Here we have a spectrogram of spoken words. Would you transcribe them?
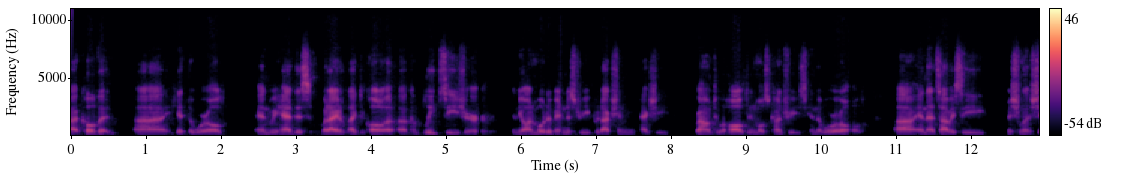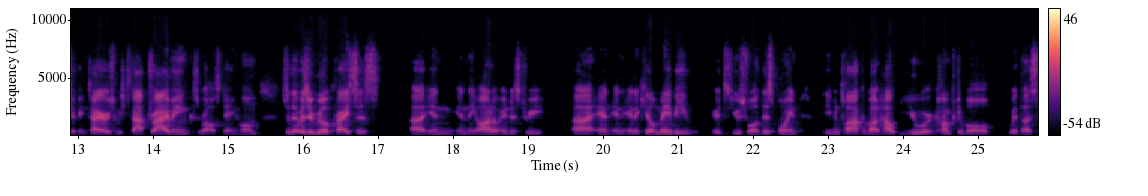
COVID hit the world and we had this, what I like to call a, a complete seizure in the automotive industry. Production actually ground to a halt in most countries in the world. Uh, and that's obviously Michelin shipping tires. We stopped driving because we're all staying home. So there was a real crisis uh, in, in the auto industry. Uh, and, and, and Akhil, maybe it's useful at this point to even talk about how you were comfortable with us,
